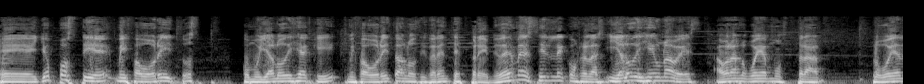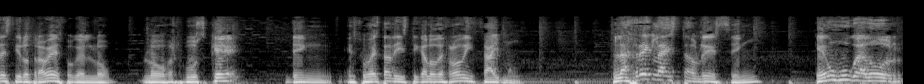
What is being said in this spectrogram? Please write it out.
Eh, yo posteé mis favoritos, como ya lo dije aquí, mis favoritos a los diferentes premios. Déjeme decirle con relación, y ya lo dije una vez, ahora lo voy a mostrar, lo voy a decir otra vez, porque lo, busqué en, sus estadísticas, lo de Rodin Simon. Las reglas establecen que un jugador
